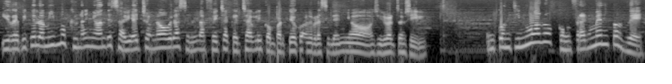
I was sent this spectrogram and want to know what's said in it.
y repitió lo mismo que un año antes había hecho en obras en una fecha que Charlie compartió con el brasileño Gilberto Gil. Un continuado con fragmentos de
